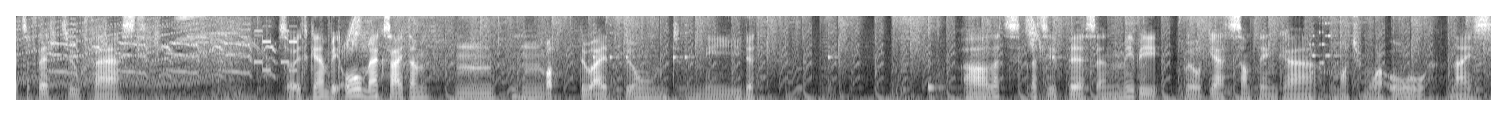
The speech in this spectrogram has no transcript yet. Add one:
it's a bit too fast. So it can be... Oh, max item. Mm -hmm, what do I don't need? Uh, let's let's eat this and maybe we'll get something uh, much more. Oh, nice.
